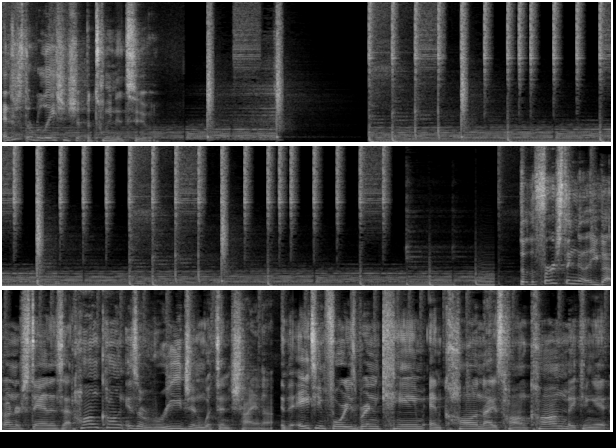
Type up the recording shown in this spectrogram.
and just the relationship between the two. First thing that you got to understand is that Hong Kong is a region within China. In the 1840s, Britain came and colonized Hong Kong, making it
